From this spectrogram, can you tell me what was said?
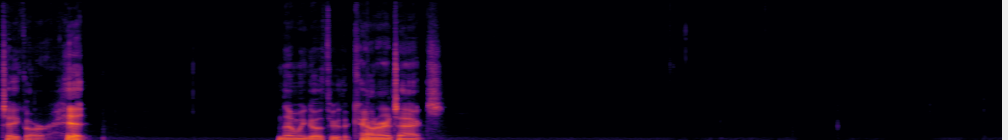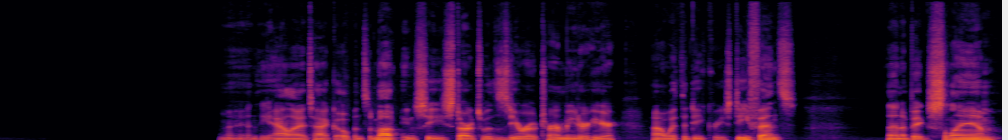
take our hit, then we go through the counterattacks. And the ally attack opens him up. You can see he starts with zero turn meter here uh, with the decreased defense. Then a big slam.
